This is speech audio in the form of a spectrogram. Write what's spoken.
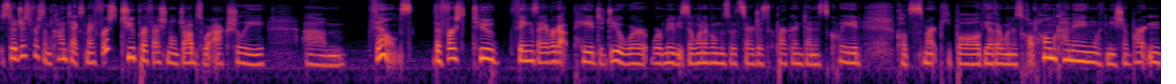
so just for some context, my first two professional jobs were actually um, films the first two things I ever got paid to do were, were movies. So one of them was with Sarah Jessica Parker and Dennis Quaid called Smart People. The other one was called Homecoming with Mischa Barton.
